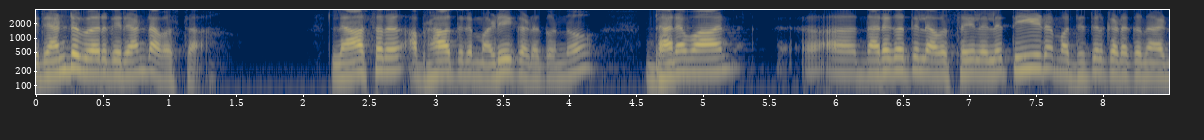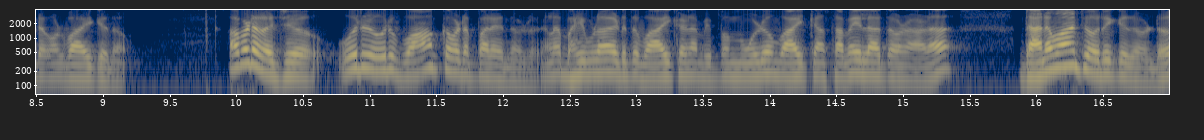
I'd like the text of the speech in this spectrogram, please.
രണ്ട് പേർക്ക് രണ്ടവസ്ഥ. ലാസർ അബ്രഹാത്തിന്റെ മടിയിൽ കിടക്കുന്നു. ധനവാൻ നരകത്തിൽ അവസ്ഥയിൽ അല്ലെ തീയുടെ മധ്യത്തിൽ കിടക്കുന്നതായിട്ട് നമ്മൾ വായിക്കുന്നു. അവിടെ വെച്ച് ഒരു ഒരു വാക്ക് അവിടെ പറയുന്നുണ്ട്. നിങ്ങൾ ബൈബിളായി എടുത്ത് വായിക്കണം. ഇപ്പം മുഴുവൻ വായിക്കാൻ സമയമില്ലാത്തതുകൊണ്ടാണ്. ധനവാൻ ചോദിക്കുന്നുണ്ട്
